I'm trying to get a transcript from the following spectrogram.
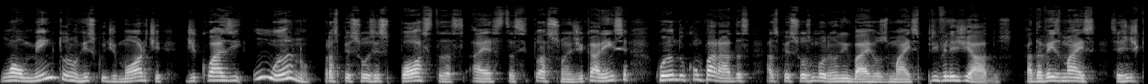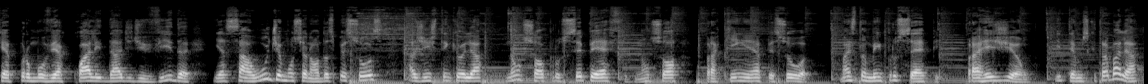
um aumento no risco de morte de quase um ano para as pessoas expostas a estas situações de carência, quando comparadas às pessoas morando em bairros mais privilegiados. Cada vez mais, se a gente quer promover a qualidade de vida e a saúde emocional das pessoas, a gente tem que olhar não só para o CPF, não só para quem é a pessoa, mas também para o CEP, para a região, e temos que trabalhar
